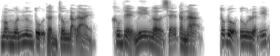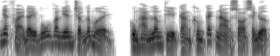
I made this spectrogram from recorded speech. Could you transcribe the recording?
mong muốn ngưng tụ thần thông đạo đài, không thể nghi ngờ sẽ tăng nạn tốc độ tu luyện ít nhất phải đầy vũ văn yên chậm gấp mười, cùng hàn lâm thì càng không cách nào so sánh được.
